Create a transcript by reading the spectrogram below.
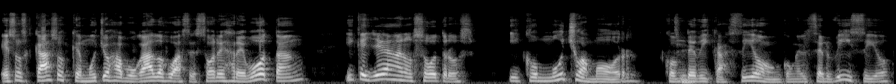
esos casos que muchos abogados o asesores rebotan y que llegan a nosotros y con mucho amor, con dedicación, con el servicio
